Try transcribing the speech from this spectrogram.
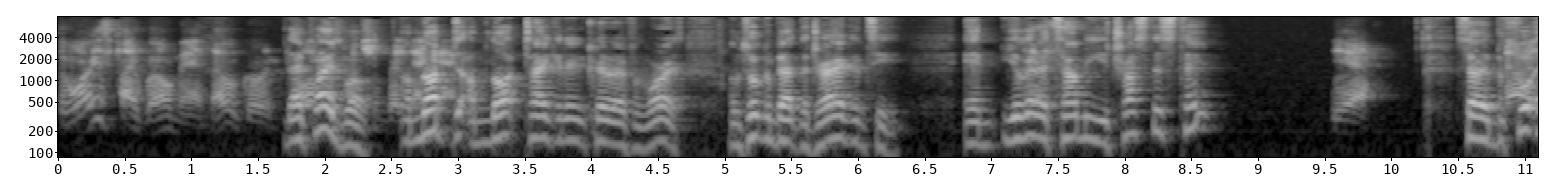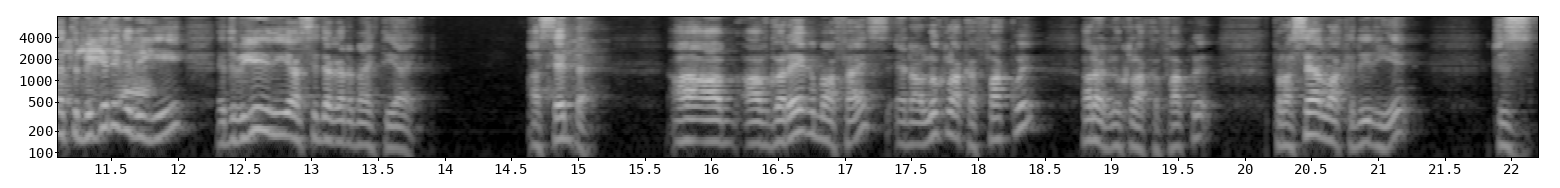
The Warriors played well, man. They were good. They I played well. I'm game. not. I'm not taking any credit away from the Warriors. I'm talking about the Dragons here. And you're going to tell me you trust this team? Yeah. So before No, at the beginning of the uh, year, at the beginning of the year, I said they're going to make the eight. I said that. I, I'm, I've got egg on my face, and I look like a fuckwit. I don't look like a fuckwit, but I sound like an idiot. Just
